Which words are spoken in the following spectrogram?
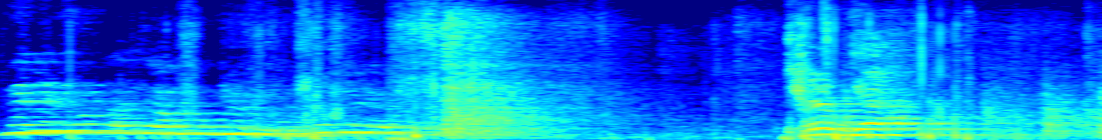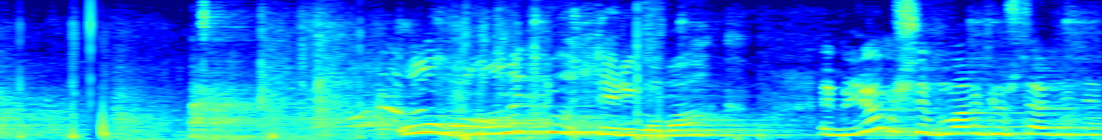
Nereye saklanacağım bilmiyorum. Kerem gel. Oğlum bulanık gösteriyor bak. E biliyorum gösterdiğini.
